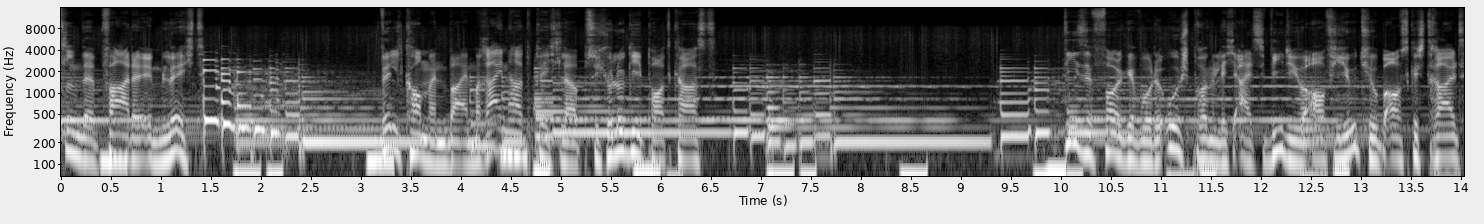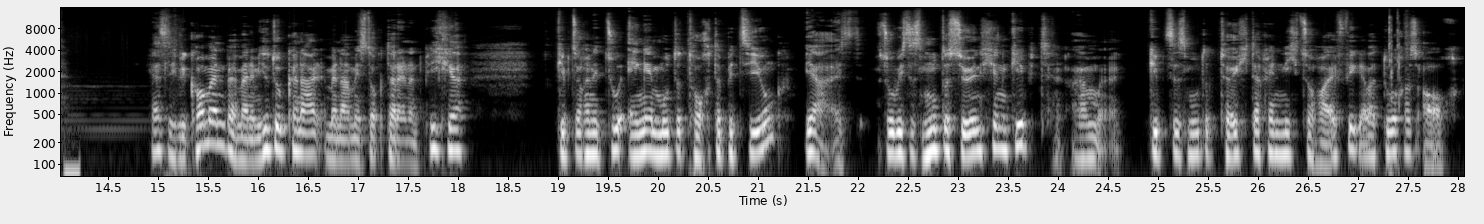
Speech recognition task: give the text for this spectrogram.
Wechselnde Pfade im Licht. Willkommen beim Reinhard Pichler Psychologie Podcast. Diese Folge wurde ursprünglich als Video auf YouTube ausgestrahlt. Herzlich willkommen bei meinem YouTube-Kanal. Mein Name ist Dr. Reinhard Pichler. Gibt es auch eine zu enge Mutter-Tochter-Beziehung? Ja, es, so wie es das Mutter-Söhnchen gibt, ähm, gibt es das Mutter-Töchterchen nicht so häufig, aber durchaus auch.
